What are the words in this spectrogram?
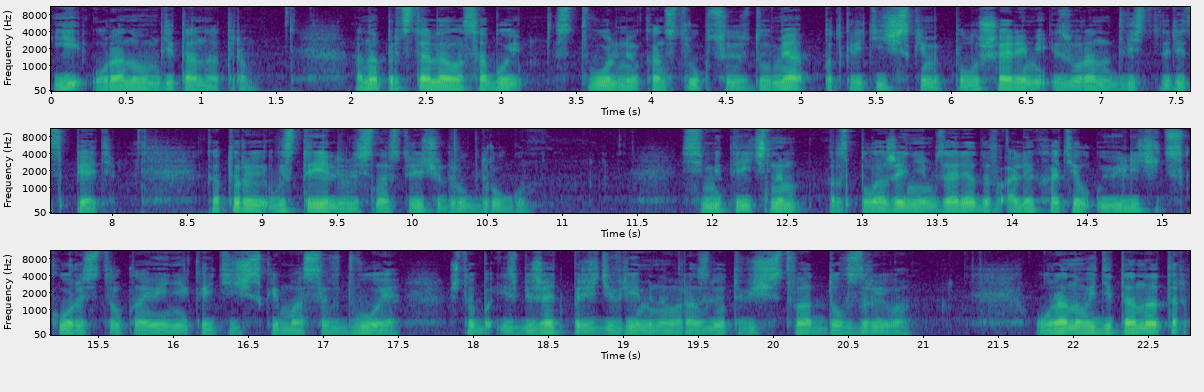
и урановым детонатором. Она представляла собой ствольную конструкцию с двумя подкритическими полушариями из урана-235, которые выстреливались навстречу друг другу. Симметричным расположением зарядов Олег хотел увеличить скорость столкновения критической массы вдвое, чтобы избежать преждевременного разлета вещества до взрыва. Урановый детонатор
